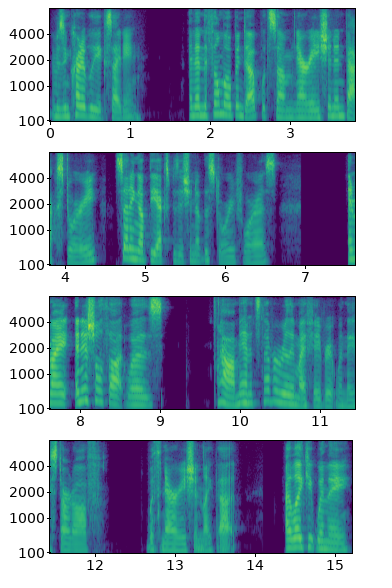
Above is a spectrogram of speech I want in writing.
It was incredibly exciting. And then the film opened up with some narration and backstory, setting up the exposition of the story for us. And my initial thought was, oh man, it's never really my favorite when they start off with narration like that. I like it when they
